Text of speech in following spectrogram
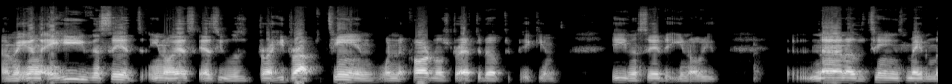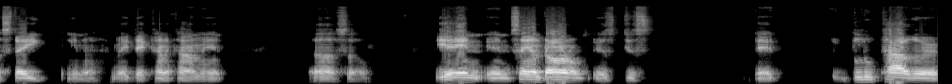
I mean, and, and he even said, you know, as as he was he dropped ten when the Cardinals drafted up to pick him. He even said that you know he, nine other teams made a mistake. You know, made that kind of comment. Uh, so yeah, and and Sam Darnold is just that blue collar,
